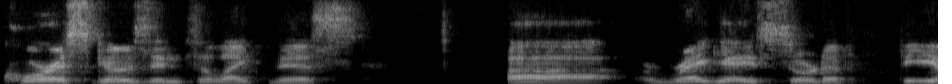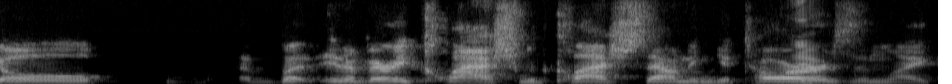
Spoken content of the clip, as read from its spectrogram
chorus goes into like this uh reggae sort of feel but in a very clash with clash sounding guitars yeah. and like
